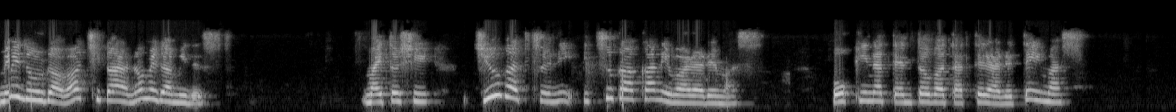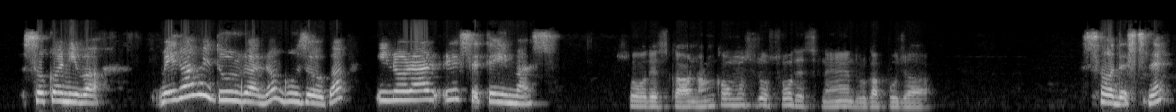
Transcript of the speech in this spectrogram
女神ドゥルガは力の女神です。毎年10月に5日間に割られます。大きなテントが建てられています。そこには女神ドゥルガの偶像が祈られています。そうですか。なんか面白そうですね。ドゥルガプジャ。そうですね。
